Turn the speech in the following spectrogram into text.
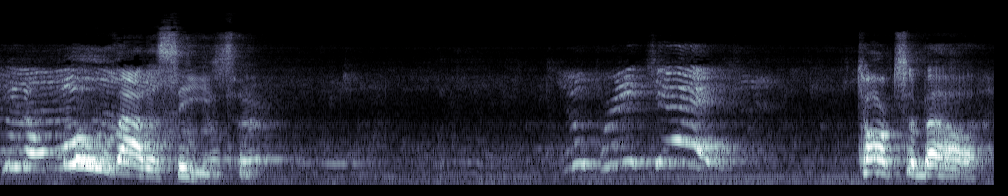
He don't move out of season. You preach it. Talks about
